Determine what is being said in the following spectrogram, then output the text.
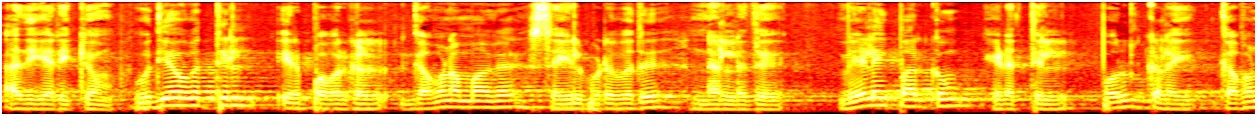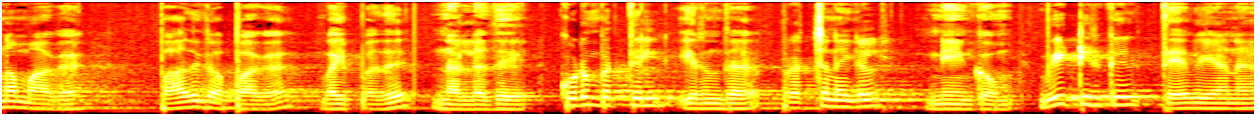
அதிகரிக்கும். உத்தியோகத்தில் இருப்பவர்கள் கவனமாக செயல்படுவது நல்லது. வேலை பார்க்கும் இடத்தில் பொருட்களை கவனமாக பாதுகாப்பாக வைப்பது நல்லது. குடும்பத்தில் இருந்த பிரச்சனைகள் நீங்கும். வீட்டிற்கு தேவையான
